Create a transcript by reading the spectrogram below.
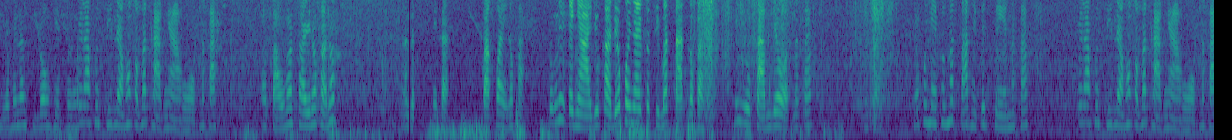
เดี๋ยวไม่นั่นสีร่องเห็ดเบิ่งเวลาคุณตีแล้วเขาก็มาถากหญ้าออกนะคะ เอาเสามาใส่เนาะค่ะเนาะอันนี้ค่ะปักไว้เนาะค่ะ ตรงนี้ก็หญ้าอยู่ค่ะ เดี๋ยวพ่อใหญ่เพิ่นสิมาตัดเนาะค่ะ นี่อยู่สามยอดนะคะนี่ค่ะเดี๋ยวพ่อใหญ่เพิ่นมาตัดให้เป็นแปลนนะคะ เวลาคุณตีแล้วเขาก็มาถากหญ้าออกนะคะ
